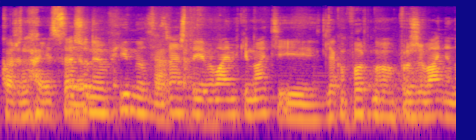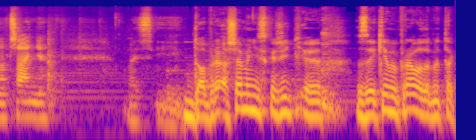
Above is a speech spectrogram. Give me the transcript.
кожен має Все, своє. що необхідно, зрештою, ми маємо в кімнаті і для комфортного проживання, навчання. Ось і Добре, а ще мені скажіть, е, за якими правилами так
